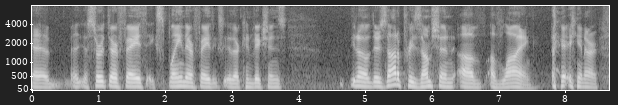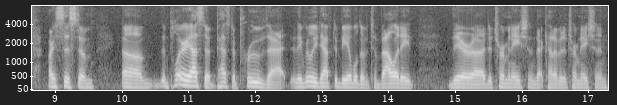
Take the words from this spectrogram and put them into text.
uh, assert their faith, explain their faith, their convictions. You know, there's not a presumption of, of lying in our, our system. Um, the employer has to, has to prove that. They really have to be able to, to validate their uh, determination, that kind of a determination.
